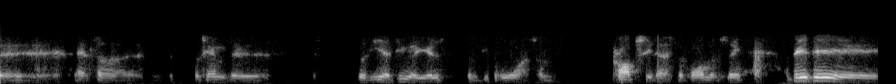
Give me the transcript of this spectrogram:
Øh, altså, for eksempel øh, de her dyr ihjel, som de bruger som props i deres performance. Ikke? Og det, det, øh,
